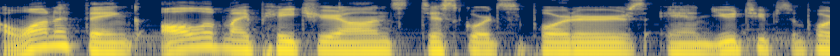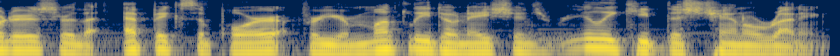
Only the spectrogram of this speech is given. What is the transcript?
I want to thank all of my Patreons, Discord supporters, and YouTube supporters for the epic support for your monthly donations really keep this channel running.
